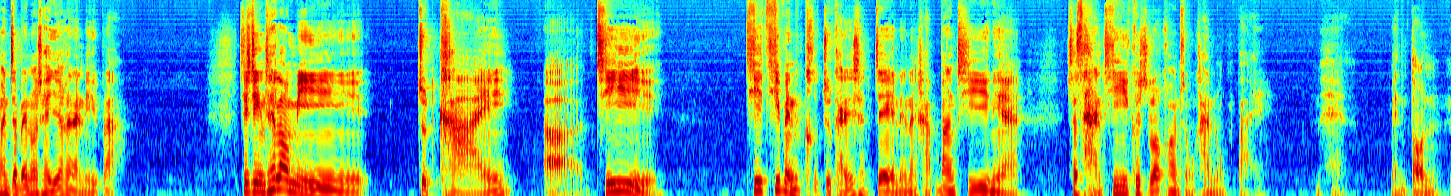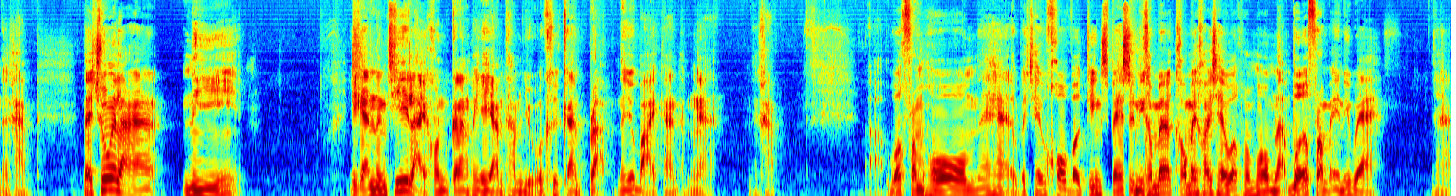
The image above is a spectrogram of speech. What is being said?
มันจะเป็นต้องใช้เยอะขนาดนี้เปล่า จริงๆ ถ้าเรามีจุดขายที่ที่ที่เป็นจุดขายที่ชัดเจนเนี่ยนะครับ บางทีเนี่ยสถานที่ก็จะลดความสำคัญลงไปนะฮะเป็นต้นนะครับ ในช่วงเวลานี้อีกอันหนึ่งที่หลายคนกำลังพยายามทำอยู่ก็คือการปรับนโยบายการทำงานนะครับ work from home นะฮะหรือไปใช้ co-working space เดี๋ยวนี้เขาไม่เขาไม่ค่อยใช้ work from home ละ work from anywhere นะฮะ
